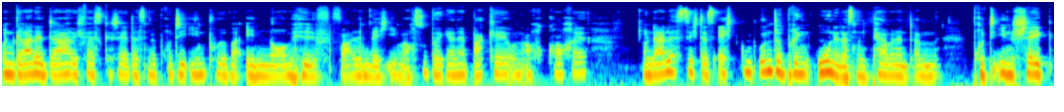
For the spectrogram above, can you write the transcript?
Und gerade da habe ich festgestellt, dass mir Proteinpulver enorm hilft, vor allem weil ich eben auch super gerne backe und auch koche und da lässt sich das echt gut unterbringen, ohne dass man permanent am Proteinshake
